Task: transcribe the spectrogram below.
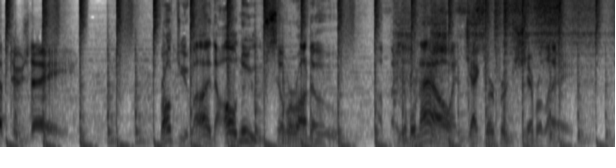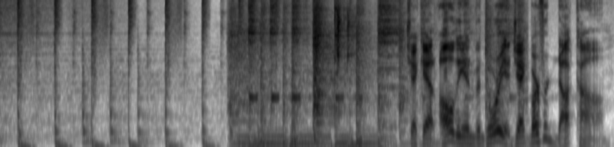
Drive Tuesday. Brought to you by the all new Silverado. Available now at Jack Burford Chevrolet. Check out all the inventory at jackburford.com.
